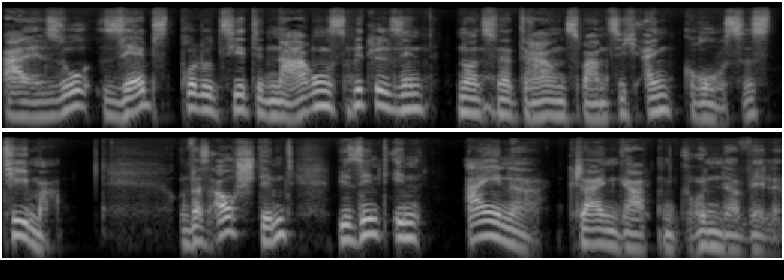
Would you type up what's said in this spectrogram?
Also selbstproduzierte Nahrungsmittel sind 1923 ein großes Thema. Und was auch stimmt, wir sind in einer Kleingartengründerwelle.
